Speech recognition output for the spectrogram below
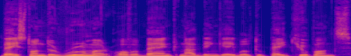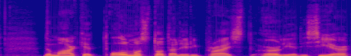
based on the rumor of a bank not being able to pay coupons, the market almost totally repriced earlier this year,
